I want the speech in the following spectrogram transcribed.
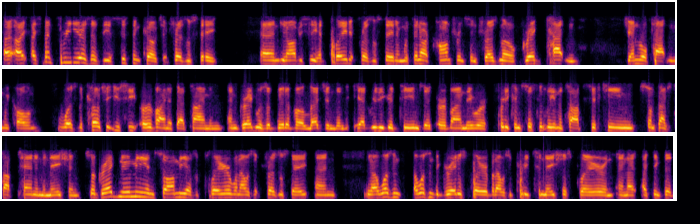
I, I spent three years as the assistant coach at Fresno State and you know obviously had played at Fresno State and within our conference in Fresno, Greg Patton, General Patton we call him, was the coach at UC Irvine at that time and, and Greg was a bit of a legend and he had really good teams at Irvine. They were pretty consistently in the top 15, sometimes top 10 in the nation. So Greg knew me and saw me as a player when I was at Fresno State and you know, I wasn't I wasn't the greatest player, but I was a pretty tenacious player, and, and I, I think that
